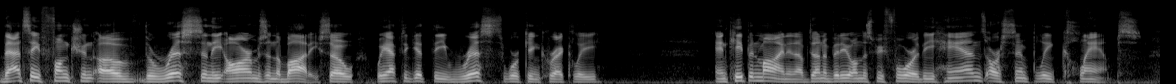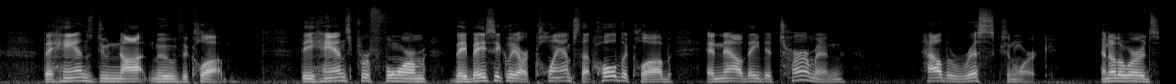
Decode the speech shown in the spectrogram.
That's a function of the wrists and the arms and the body. So we have to get the wrists working correctly. And keep in mind, and I've done a video on this before, the hands are simply clamps. The hands do not move the club. The hands perform, they basically are clamps that hold the club and now they determine how the wrists can work. In other words,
